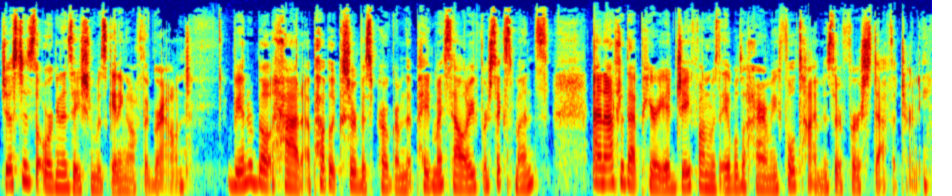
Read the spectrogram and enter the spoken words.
just as the organization was getting off the ground. Vanderbilt had a public service program that paid my salary for six months, and after that period, JFON was able to hire me full time as their first staff attorney.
